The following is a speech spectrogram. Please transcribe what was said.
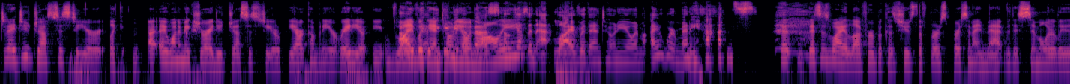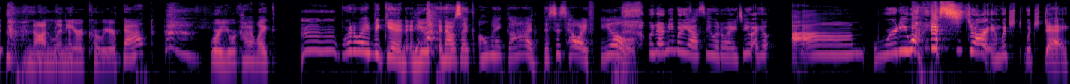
Did I do justice to your like? I, I want to make sure I do justice to your PR company, your radio, you, live Oh, with yeah, Antonio and best- Molly. Oh, yes. And at, live with Antonio and I wear many hats. That, this is why I love her because she was the first person I met with a similarly non-linear career path, where you were kind of like, mm, "Where do I begin?" And you and I was like, "Oh my god, this is how I feel." When anybody asks me what do I do, I go, um, where do you want me to start? And which which day?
